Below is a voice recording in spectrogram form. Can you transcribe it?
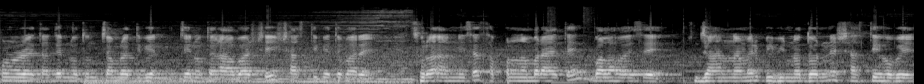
পুনরায় তাদের নতুন চামড়া দিবেন, যেন তারা আবার সেই শাস্তি পেতে পারে। সুরা আননিসা ছাপ্পান্ন নম্বর আয়তে বলা হয়েছে জাহান্নামের বিভিন্ন ধরনের শাস্তি হবে।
